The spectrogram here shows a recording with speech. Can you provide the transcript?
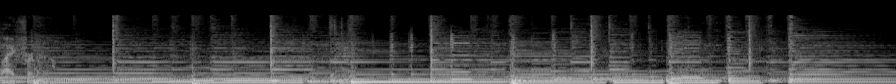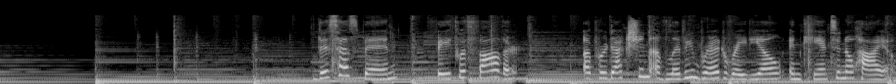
Bye for now. This has been Faith with Father, a production of Living Bread Radio in Canton, Ohio.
